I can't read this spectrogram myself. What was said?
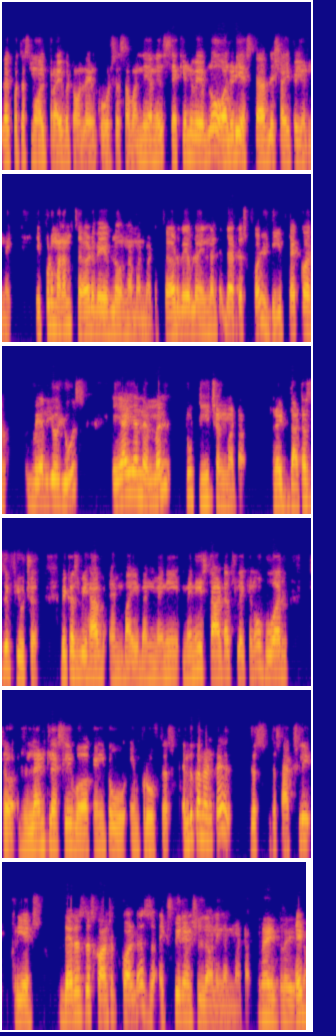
లేకపోతే స్మాల్ ప్రైవేట్ ఆన్లైన్ కోర్సెస్ అవన్నీ అనేది సెకండ్ వేవ్ లో ఆల్రెడీ ఎస్టాబ్లిష్ అయిపోయి ఉన్నాయి ఇప్పుడు మనం థర్డ్ వేవ్ లో ఉన్నాం అనమాట థర్డ్ వేవ్ లో ఏంటంటే that is called deep tech or where you use AI and ML to teach అనమాట right that is the future because we have Embibe and many many startups like you know who are relentlessly working to improve this ఎందుకనంటే this this actually creates there is this concept called as experiential learning అనమాట రైట్ రైట్ రైట్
